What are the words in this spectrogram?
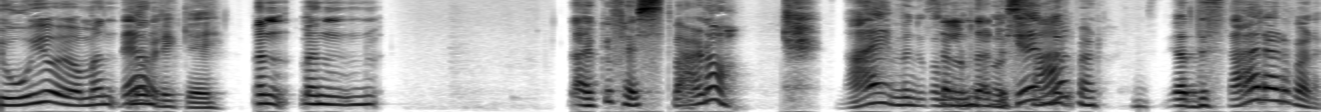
Jo, jo, jo, men, Det er jo litt gøy. men, men det er jo ikke fest hver dag. Nei, men du kan Selv om det er dessert hver dag. Ja, dessert er det bare.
